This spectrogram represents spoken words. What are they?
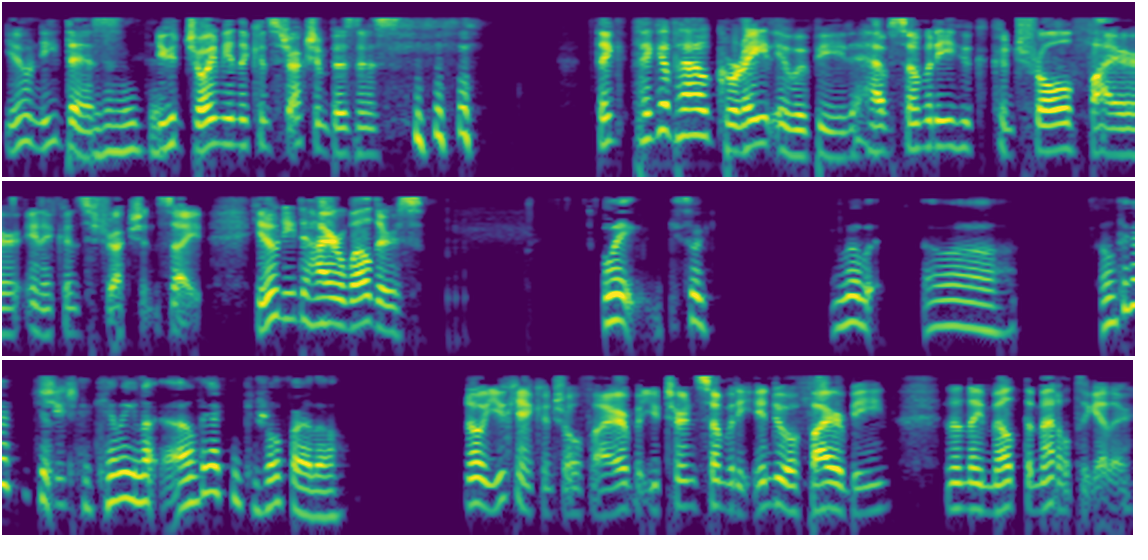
You don't need this. You don't need this. You could join me in the construction business. Think think of how great it would be to have somebody who could control fire in a construction site. You don't need to hire welders. Wait, so, uh, I don't think I can. Can, we? I don't think I can control fire though. No, you can't control fire, but you turn somebody into a fire being, and then they melt the metal together.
